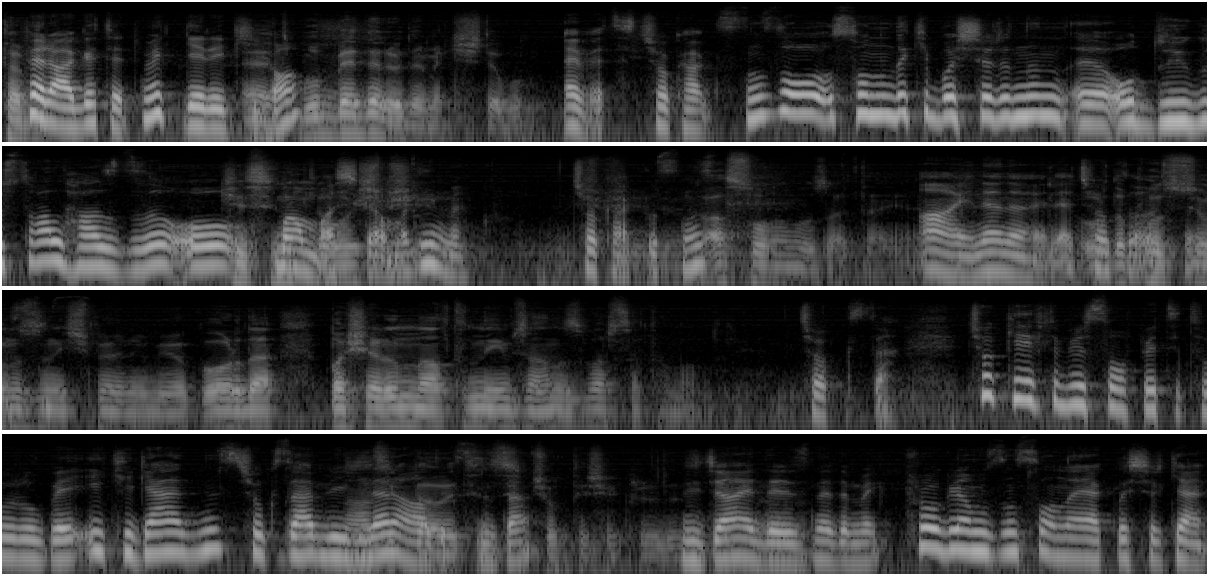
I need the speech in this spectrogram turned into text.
Tabii. feragat etmek Evet, gerekiyor. bu bedel ödemek işte bu. Evet, çok haklısınız. O sonundaki başarının e, o duygusal hazzı o Kesinlikle bambaşka ama şey değil mi? yok. Çok haklısınız. yok. Asıl olan o zaten yani. Aynen öyle. Çok Orada pozisyonunuzun hiçbir önemi yok. Orada başarının altında imzanız varsa tamamdır. yani. Çok güzel. Çok keyifli bir sohbetti Tuğrul Bey. İyi ki geldiniz. Çok güzel Ben bilgiler aldık sizden. için çok teşekkür ederim. Rica ederiz ne demek. Programımızın sonuna yaklaşırken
